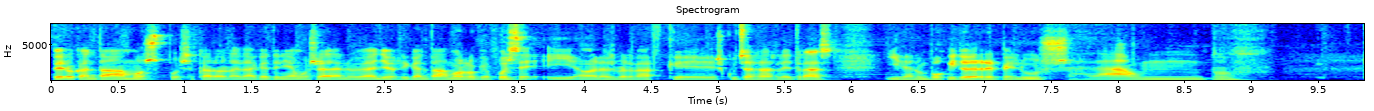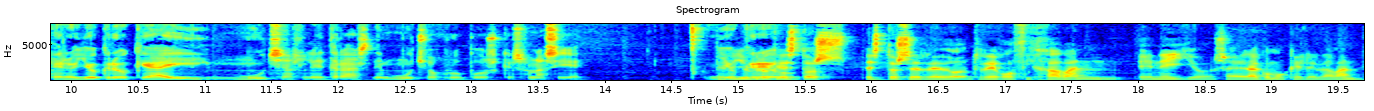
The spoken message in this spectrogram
Pero cantábamos, pues claro, la edad que teníamos era de nueve años y cantábamos lo que fuese. Y ahora es verdad que escuchas las letras y dan un poquito de repelús. Da un. Pero yo creo que hay muchas letras de muchos grupos que son así, ¿eh? Pero yo, creo... que estos, estos se re- regocijaban en ello. O sea, era como que le daban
